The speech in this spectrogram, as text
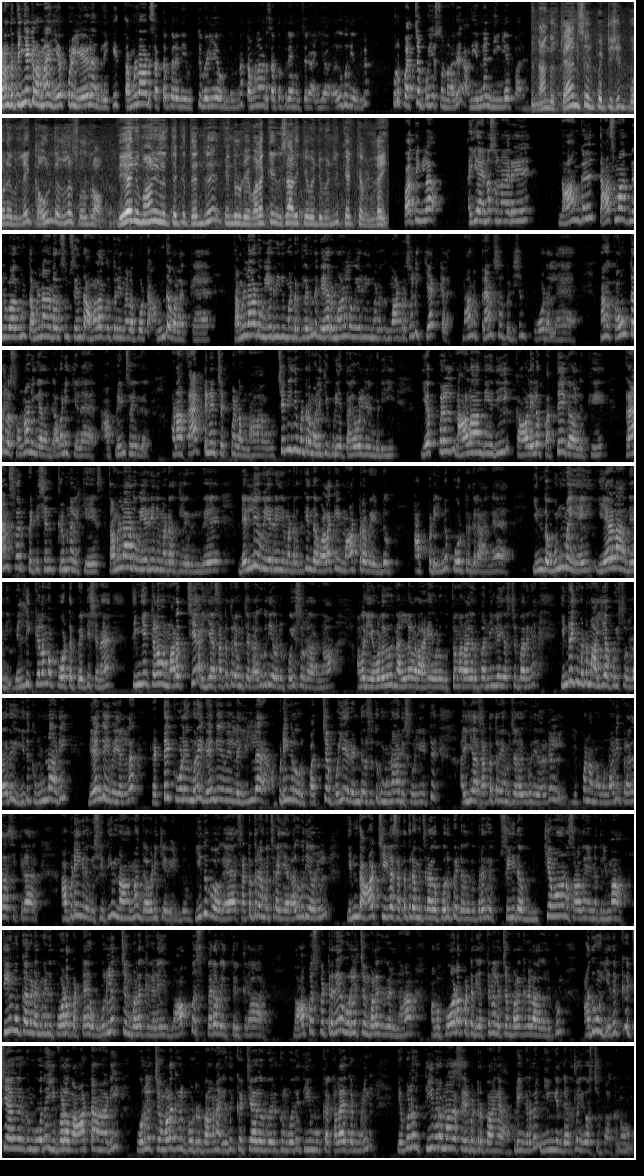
கடந்த திங்கட்கிழமை ஏப்ரல் ஏழு அன்றைக்கு தமிழ்நாடு சட்டப்பேரவையை விட்டு வெளியே வந்தோம்னா தமிழ்நாடு சட்டத்துறை அமைச்சர் ஐயா ரகுபதி அவர்கள் ஒரு பச்சை பொய்ய சொன்னாரு. அது என்ன நீங்களே பாருங்க. நாங்கள் டிரான்ஸ்ஃபர் பெட்டிஷன் போடவில்லை கவுண்டர்ல சொல்றோம். வேறு மாநிலத்துக்கு சென்று எங்களுடைய வழக்கை விசாரிக்க வேண்டும் என்று கேட்கவில்லை. பாத்தீங்களா? ஐயா என்ன சொன்னாரு? நாங்கள் டாஸ்மாக் நிர்வாகமும் தமிழ்நாடு அரசும் சேர்ந்து அமலாக்கத்துறை மேல போட்ட அந்த வழக்கை தமிழ்நாடு உயர்நீதிமன்றத்துல இருந்து வேற மாநில உயர்நீதிமன்றத்துக்கு மாற்ற சொல்லி கேட்கல. நாங்க டிரான்ஸ்ஃபர் பெட்டிஷன் போடல. நாங்கள் கவுண்டரில் சொன்னால் நீங்கள் அதை கவனிக்கலை அப்படின்னு சொல்லியிருக்காரு. ஆனால் ஃபேக்ட் என்னன்னு செக் பண்ணோம்னா உச்சநீதிமன்றம் அளிக்கக்கூடிய தகவல்களின்படி ஏப்ரல் நாலாம் தேதி காலையில் பத்தே காலுக்கு transfer petition criminal case Tamil Nadu உயர்நீதிமன்றத்திலிருந்து Delhi உயர்நீதிமன்றத்துக்கு இந்த வழக்கை மாற்ற வேண்டும் அப்படின்னு போட்டிருக்கிறாங்க. இந்த உண்மையை ஏழாம் தேதி வெள்ளிக்கிழமை போட்ட பெட்டிஷனை திங்கட்கிழமை மறைச்சு ஐயா சட்டத்துறை அமைச்சர் ரகுபதி அவர்கள் பொய் சொல்கிறாருன்னா அவர் எவ்வளவு நல்லவராக எவ்வளவு உத்தமராக இருப்பார் நீங்களே யோசிச்சு பாருங்க. இன்றைக்கு மட்டும் ஐயா பொய் சொல்றாரு இதுக்கு முன்னாடி வேங்கை வயல்ல ரெட்டை குவளை முறை வேங்கை வயல்ல இல்ல அப்படிங்கிற ஒரு பச்சை பொய்யை ரெண்டு வருஷத்துக்கு முன்னாடி சொல்லிட்டு ஐயா சட்டத்துறை அமைச்சர் ரகுபதி அவர்கள் இப்ப நம்ம முன்னாடி பிரகாசிக்கிறார் அப்படிங்கிற விஷயத்தையும் நாம கவனிக்க வேண்டும். இது போக சட்டத்துறை அமைச்சர் ஐயா ரகுபதி அவர்கள் இந்த ஆட்சியில சட்டத்துறை அமைச்சராக பொறுப்பேற்றதுக்கு பிறகு செய்த முக்கியமான சாதனை என்ன தெரியுமா? திமுகவினர் மீது போடப்பட்ட ஒரு லட்சம் வழக்குகளை வாபஸ் பெற வைத்திருக்கிறார். வாபஸ் பெற்றதே ஒரு லட்சம் வழக்குகள்னா அப்போ போடப்பட்டது எத்தனை லட்சம் வழக்குகளாக இருக்கும்? அதுவும் எதிர்க்கட்சியாக இருக்கும்போதே இவ்வளவு ஆட்டம் ஆடி ஒரு லட்சம் வழக்குகள் போட்டிருப்பாங்கன்னா எதிர்க்கட்சியாக இருக்கும்போதே திமுக கலாய கண்மணிகள் எவ்வளவு தீவிரமாக செயல்பட்டிருப்பாங்க அப்படிங்கிறத நீங்கள் இந்த இடத்துல யோசிச்சு பார்க்கணும்.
